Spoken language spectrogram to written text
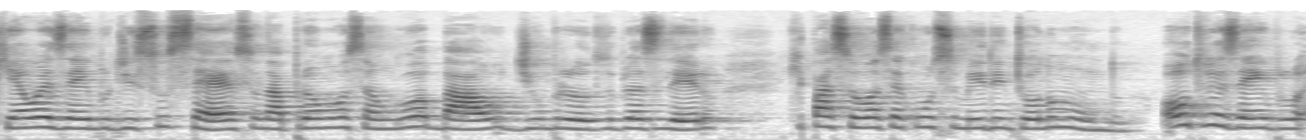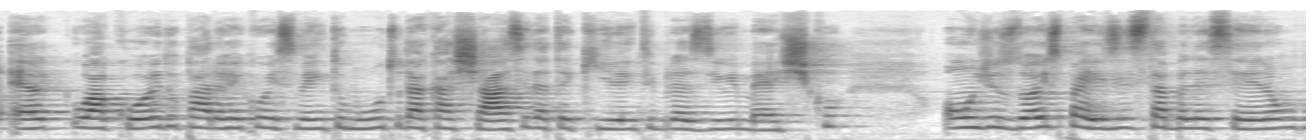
que é um exemplo de sucesso na promoção global de um produto brasileiro que passou a ser consumido em todo o mundo. Outro exemplo é o acordo para o reconhecimento mútuo da cachaça e da tequila entre Brasil e México, onde os dois países estabeleceram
